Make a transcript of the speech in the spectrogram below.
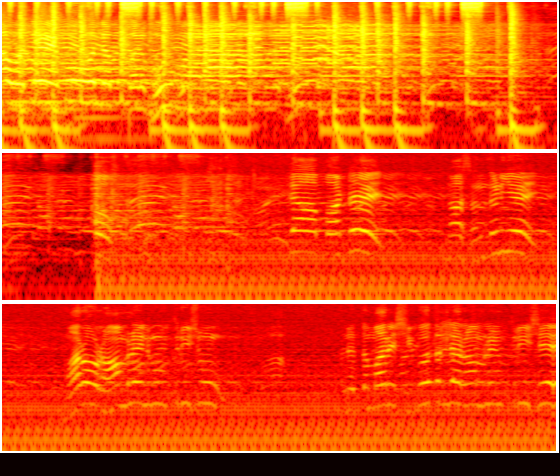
આવજે બોલ પ્રભુ મારા તમારી શિગોતર લે રામ લઈને ઉતરી છે.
